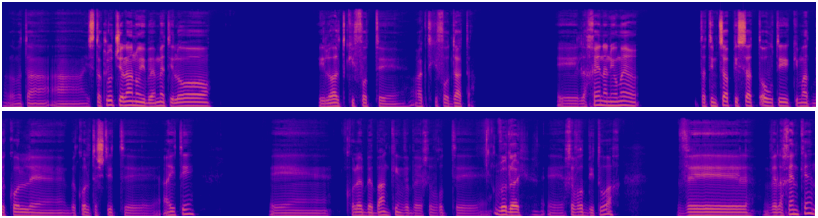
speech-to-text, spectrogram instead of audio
זאת אומרת, ההסתכלות שלנו היא באמת, היא לא, היא לא על תקיפות, רק תקיפות דאטה. לכן אני אומר, אתה תמצא פיסת OT כמעט בכל, בכל תשתית IT, כולל בבנקים ובחברות... ודאי. חברות ביטוח. ו, ולכן כן,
